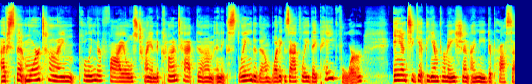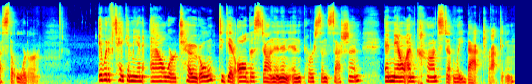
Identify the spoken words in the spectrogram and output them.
I've spent more time pulling their files, trying to contact them and explain to them what exactly they paid for and to get the information I need to process the order. It would have taken me an hour total to get all this done in an in person session. and now I'm constantly backtracking.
